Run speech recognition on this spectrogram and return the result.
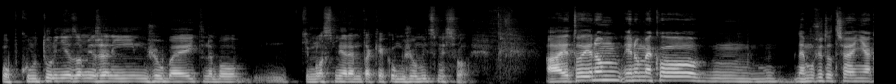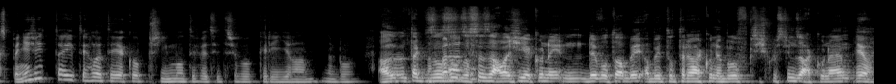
popkulturně zaměřený, můžou být nebo tímhle směrem tak jako můžou mít smysl. A je to jenom, jenom jako, mm, nemůžu to třeba nějak speněžit, tady tyhle ty jako přímo ty věci třeba, které dělám, nebo... Ale tak zase, zase záleží, jako ne, jde o to, aby, aby to teda jako nebylo v křížku s tím zákonem. Jo,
